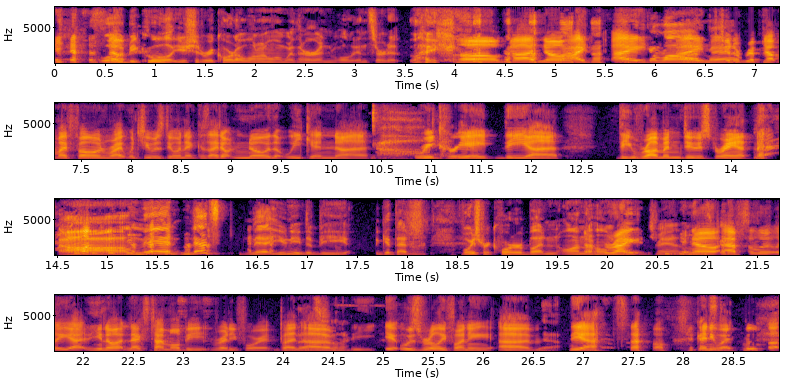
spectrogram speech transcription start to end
it. yeah What would be cool? You should record a one-on-one with her, and we'll insert it. Like, oh god no i i Come on, i man. should have ripped out my phone right when she was doing it because i don't know that we can uh recreate the uh the rum induced rant oh man, that's yeah. You need to be get that voice recorder button on the homepage, Right. man. you know absolutely yeah you know what next time i'll be ready for it but um it was really funny um Yeah. yeah so anyway move, uh,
